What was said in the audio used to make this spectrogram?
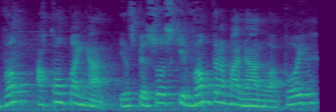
vão acompanhar e as pessoas que vão trabalhar no apoio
